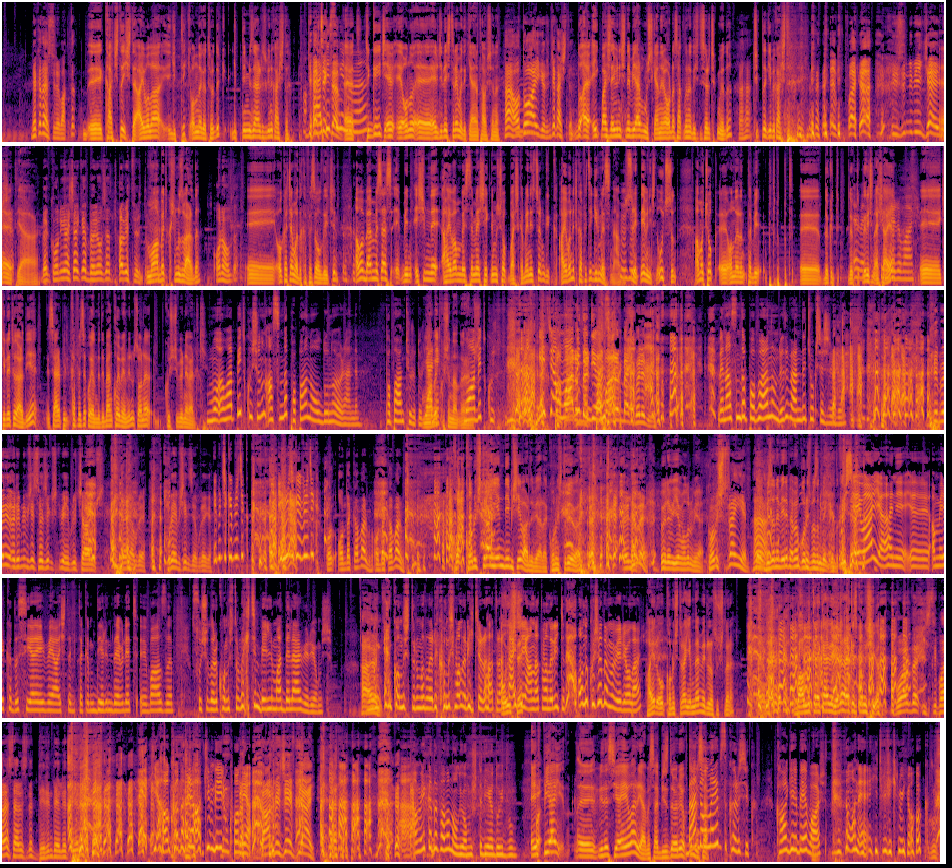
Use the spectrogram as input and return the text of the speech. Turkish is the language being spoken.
Ne kadar süre baktın? Ee, kaçtı işte. Ayvalık'a gittik. Onu da götürdük. Gittiğimiz ertesi günü kaçtı. Gerçekten. Günü Evet. mü? Çünkü hiç ev- e, onu e, evcilleştiremedik yani tavşanı. Ha o doğayı görünce kaçtı. Do- e, ilk başta evin içinde bir yer bulmuştuk. Kendini orada saklanıyordu. Hiç dışarı çıkmıyordu. Aha. Çıktığı gibi kaçtı. Baya hüzünlü bir hikayeymiş evet ya. Ben konuyu açarken böyle olacağını tahmin etmedim. Muhabbet kuşumuz vardı. O ne oldu? Ee, o kaçamadı kafesi olduğu için. Ama ben mesela e, benim eşimle hayvan besleme şeklimiz çok başka. Ben istiyorum ki hayvan hiç kafese girmesin abi. Sürekli evin içinde uçsun. Ama çok e, onların tabii pıt pıt pıt e, döküt, döktükleri Evet, için aşağıya var. e, kirletiyorlar diye Serpil kafese koyalım dedi. Ben koymayayım dedim. Sonra kuşçu birine verdik. Muhabbet kuşunun aslında papağan olduğunu öğrendim. Papağan türüdür. Muhabbet yani kuşundan öğrenmiş. Muhabbet kuş. Geçen muhabbet ben, ediyoruz. papağanım ben böyle diyor. Ben aslında papağanım dedi. Ben de çok şaşırdım. Bir de böyle önemli bir şey söyleyecekmiş gibi Ebru'yu çağırmış. Gel gel buraya. Buraya bir şey diyeceğim buraya gel. Ebricik ebricik. ebricik ebricik. 10 dakika var mı? 10 dakika var mı? Ko- konuşturan yem diye bir şey vardı bir ara. Konuşturuyor böyle. Öyle mi? Öyle bir yem olur mu ya? Konuşturan yem. Ha. Evet, biz onu verip hemen konuşmasını bekliyorduk. Bu şey var ya hani e, Amerika'da CIA veya işte bir takım derin devlet e, bazı suçluları konuşturmak için belli maddeler veriyormuş. Ha evet. Onun konuşturmaları, konuşmaları için rahat rahat O her işte- şeyi anlatmaları için. Onu kuşa da mı veriyorlar? Hayır o konuşturan yemden veriyorlar suçlulara. Ballı kreker veriyorlar herkes konuşuyor. Bu arada istihbarat servisinde derin devlet diyerek ya o kadar hakim değilim konuya. darbeci FBI. Amerika'da falan oluyormuştu diye duydum. FBI e, bir de CIA var ya mesela bizde öyle yok değil mi? Ben de Mesela- onlar hepsi karışık. KGB var. o ne? Hiçbir fikrim yok. Rus.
